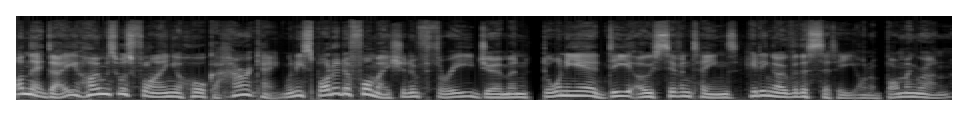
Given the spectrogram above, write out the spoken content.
On that day, Holmes was flying a Hawker Hurricane when he spotted a formation of three German Dornier Do 17s heading over the city on a bombing run.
